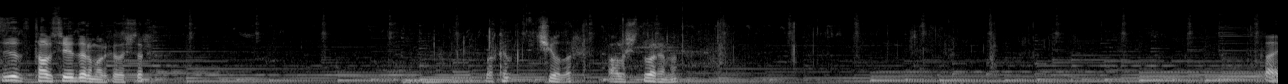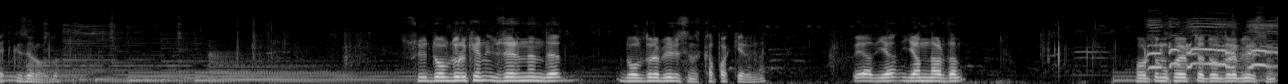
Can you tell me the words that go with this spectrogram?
Size de tavsiye ederim arkadaşlar. Bakın içiyorlar. Alıştılar hemen. Gayet güzel oldu. Suyu doldururken üzerinden de doldurabilirsiniz kapak yerinden. Veya yan- yanlardan hortumu koyup da doldurabilirsiniz.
